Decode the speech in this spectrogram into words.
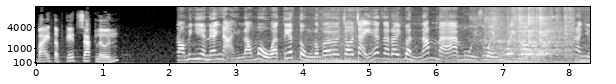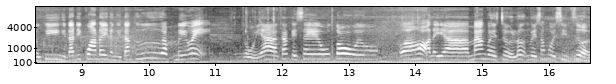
bãi tập kết rác lớn. Nó Minh nghiền anh nải, nó mổ à, tiết tùng nó cho chảy hết ra đây bẩn lắm mà mùi ruồi muôi bâu. Là nhiều khi người ta đi qua đây là người ta cứ mấy oẹ rồi à, các cái xe ô tô à, họ này à, mang về chở lợn về xong rồi xịt rửa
